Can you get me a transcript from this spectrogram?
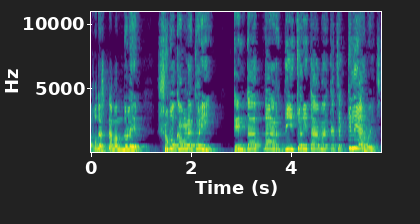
উপদেষ্টা মন্ডলীর শুভকামনা করি, কিন্তু আপনার দ্বিচরিতা আমার কাছে ক্লিয়ার হয়েছে।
